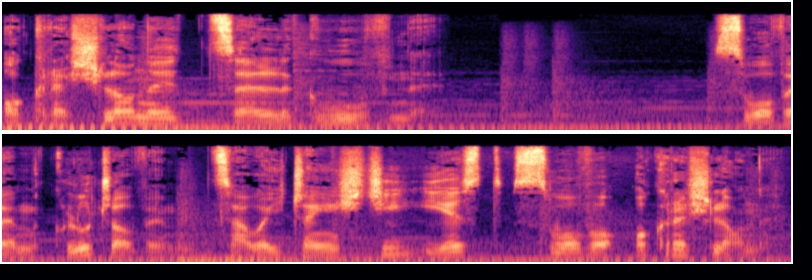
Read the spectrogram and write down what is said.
Określony cel główny. Słowem kluczowym całej części jest słowo określony.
